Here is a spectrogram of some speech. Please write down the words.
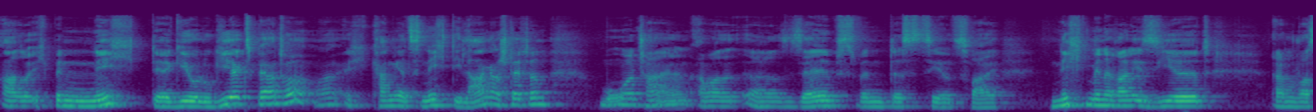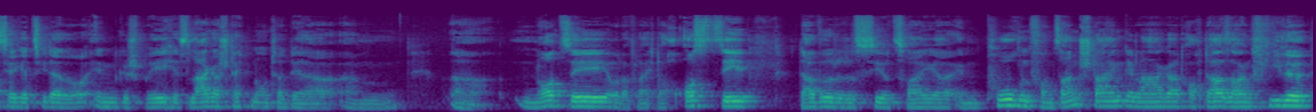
Also ich bin nicht der Geologie-Experte. Ich kann jetzt nicht die Lagerstätten beurteilen, aber äh, selbst wenn das CO2 nicht mineralisiert, ähm, was ja jetzt wieder so in Gespräch ist, Lagerstätten unter der ähm, äh, Nordsee oder vielleicht auch Ostsee. Da würde das CO2 ja in Poren von Sandstein gelagert. Auch da sagen viele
